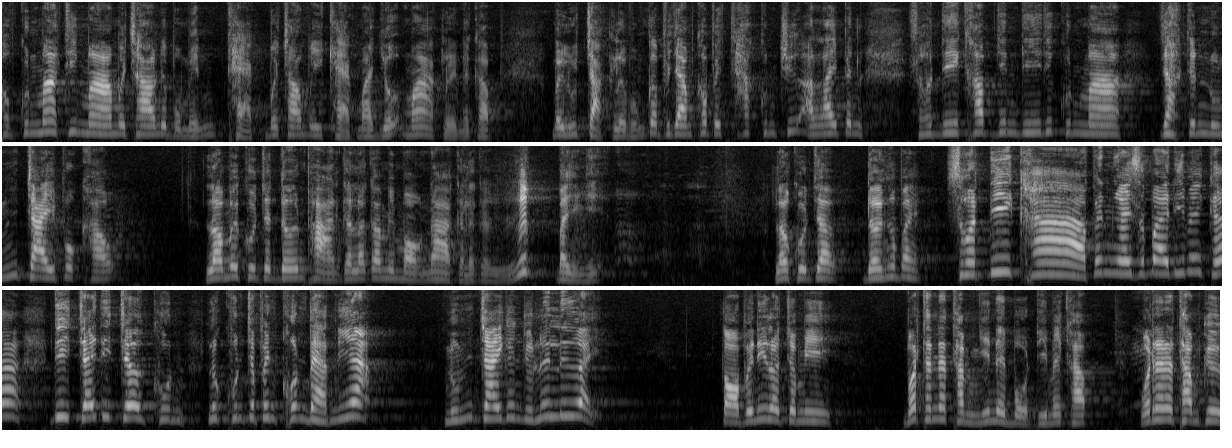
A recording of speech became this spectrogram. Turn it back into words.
ขอบคุณมากที่มาเมื่อเช้าเนี่ยผมเห็นแขกเมื่อเช้ามีแขกมาเยอะมากเลยนะครับ ไม่รู้จักเลยผมก็พยายามเข้าไปทักคุณชื่ออะไรเป็นสวัสดีครับยินดีที่คุณมา อยากจะหนุนใจพวกเขา เราไม่ควรจะเดินผ่านกันแล้วก็ไม่มองหน้ากันแล้วก็รึดไปอย่างนี้ เราควรจะเดินเข้าไป สวัสดีค่ะ เป็นไงสบายดีไหมคะ ดีใจที่เจอคุณ แล้วคุณจะเป็นคนแบบเนี้ยหนุนใจกันอยู่เรื่อย ๆ ต่อไปนี้เราจะมีวัฒนธรรมอย่างนี้ในโบสถ์ดีไหมครับ วัฒนธรรมคือ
